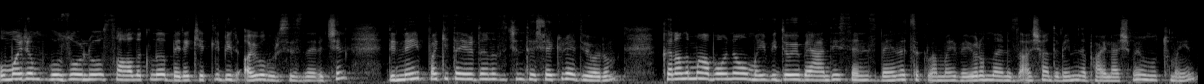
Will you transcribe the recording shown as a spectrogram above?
Umarım huzurlu, sağlıklı, bereketli bir ay olur sizler için. Dinleyip vakit ayırdığınız için teşekkür ediyorum. Kanalıma abone olmayı, videoyu beğendiyseniz beğene tıklamayı ve yorumlarınızı aşağıda benimle paylaşmayı unutmayın.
